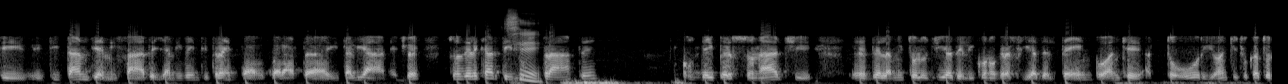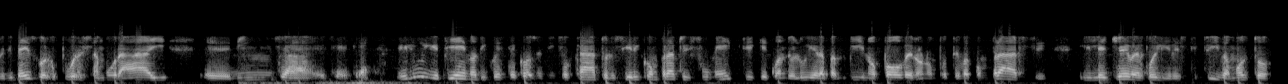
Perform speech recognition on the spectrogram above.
di, di, tanti anni fa, degli anni 20, 30, 40 italiane, cioè sono delle carte sì. illustrate con dei personaggi eh, della mitologia, dell'iconografia del tempo, anche attori o anche giocatori di baseball oppure samurai, eh, ninja, eccetera. E lui è pieno di queste cose di giocattoli, si è ricomprato i fumetti che quando lui era bambino povero non poteva comprarsi, li leggeva e poi li restituiva molto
